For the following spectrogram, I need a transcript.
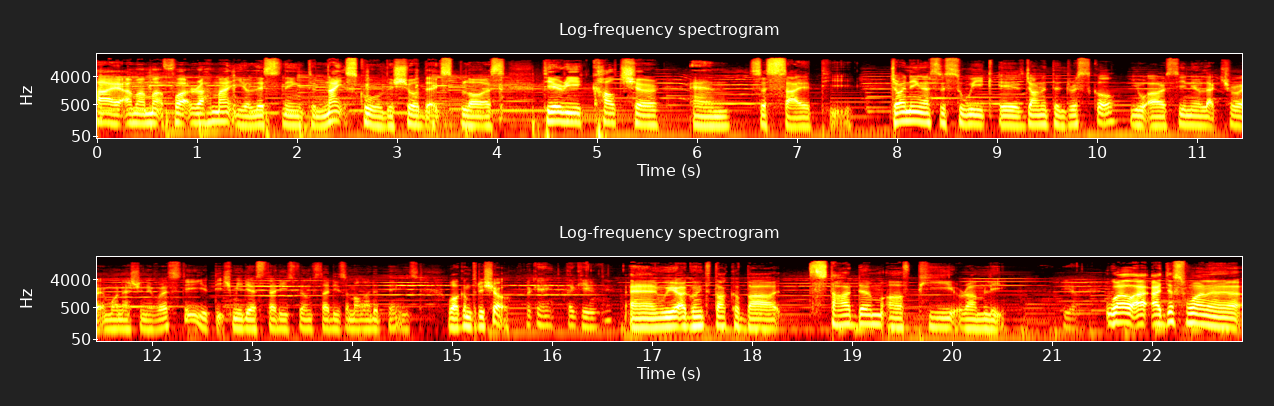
Hi, I'm Ahmad Fuad Rahmat. You're listening to Night School, the show that explores theory, culture, and society. Joining us this week is Jonathan Driscoll. You are a senior lecturer at Monash University. You teach media studies, film studies, among other things. Welcome to the show. Okay, thank you. And we are going to talk about stardom of P. Ramlee. Yeah. Well, I, I just want to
